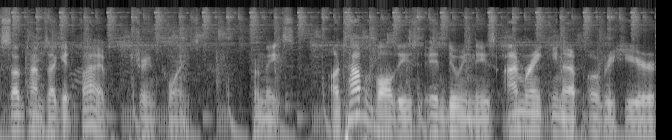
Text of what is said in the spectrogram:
Sometimes I get five strange coins from these. On top of all these, in doing these, I'm ranking up over here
